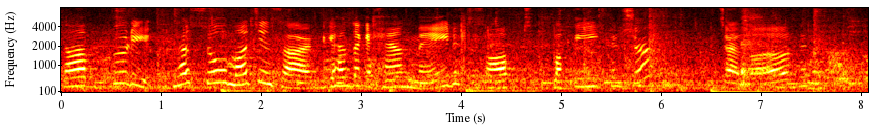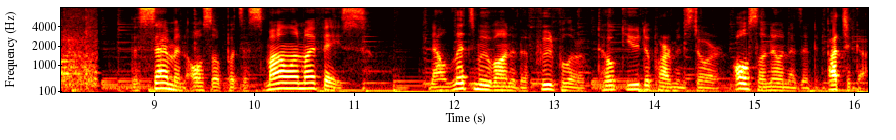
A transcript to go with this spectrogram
Tappuri. It has so much inside. It has like a handmade, soft, fluffy texture, which I love. The salmon also puts a smile on my face. Now let's move on to the food floor of Tokyu Department Store, also known as a Depachika.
